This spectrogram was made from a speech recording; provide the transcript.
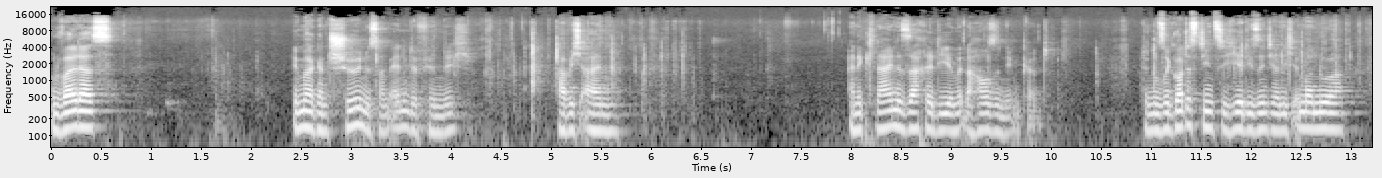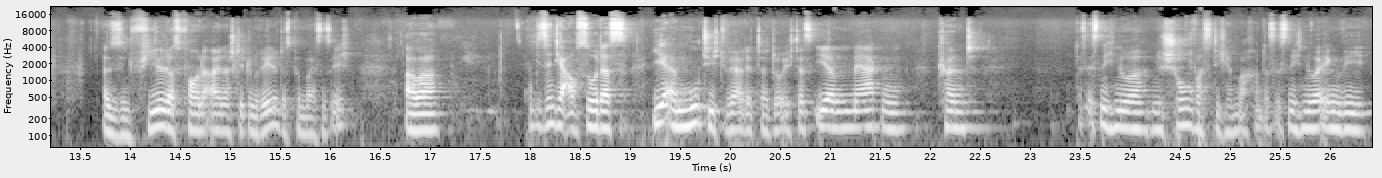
Und weil das immer ganz schön ist am Ende, finde ich, habe ich ein, eine kleine Sache, die ihr mit nach Hause nehmen könnt. Denn unsere Gottesdienste hier, die sind ja nicht immer nur, also sind viel, dass vorne einer steht und redet, das bin meistens ich, aber die sind ja auch so, dass ihr ermutigt werdet dadurch, dass ihr merken könnt, das ist nicht nur eine Show, was die hier machen. Das ist nicht nur irgendwie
